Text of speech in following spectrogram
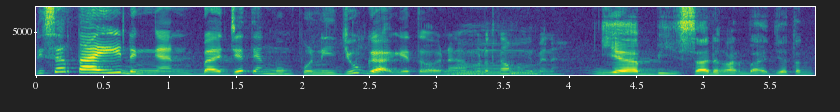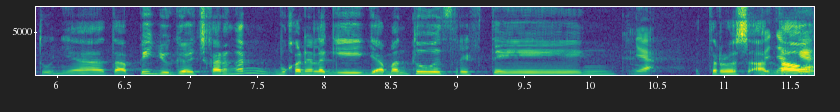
disertai dengan budget yang mumpuni juga gitu. Nah menurut kamu gimana? Ya bisa dengan budget tentunya, tapi juga sekarang kan bukannya lagi zaman tuh thrifting, Ya terus Banyak atau ya.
